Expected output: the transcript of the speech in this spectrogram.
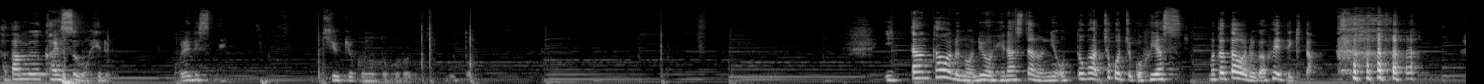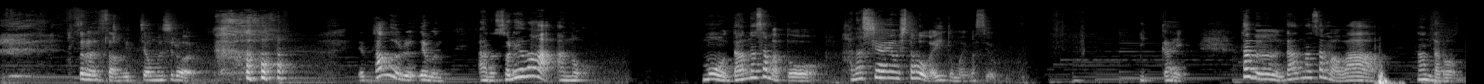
畳む回数も減る。これですね。究極のところで言うと。一旦タオルの量を減らしたのに、夫がちょこちょこ増やす。またタオルが増えてきた。ソラさんめっちゃ面白い。いタオル、でも、あの、それは、あの、もう旦那様と話し合いをした方がいいと思いますよ。一回。多分、旦那様は、なんだろ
